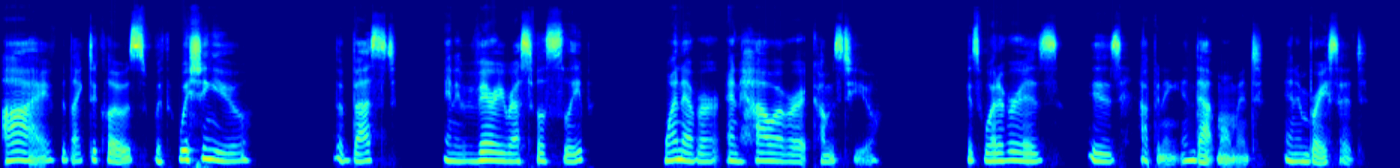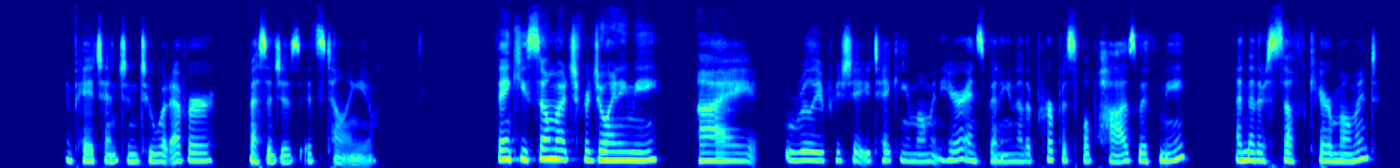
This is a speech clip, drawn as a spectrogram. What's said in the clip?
I would like to close with wishing you the best and a very restful sleep whenever and however it comes to you. Because whatever is, is happening in that moment and embrace it and pay attention to whatever messages it's telling you. Thank you so much for joining me. I really appreciate you taking a moment here and spending another purposeful pause with me, another self care moment.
